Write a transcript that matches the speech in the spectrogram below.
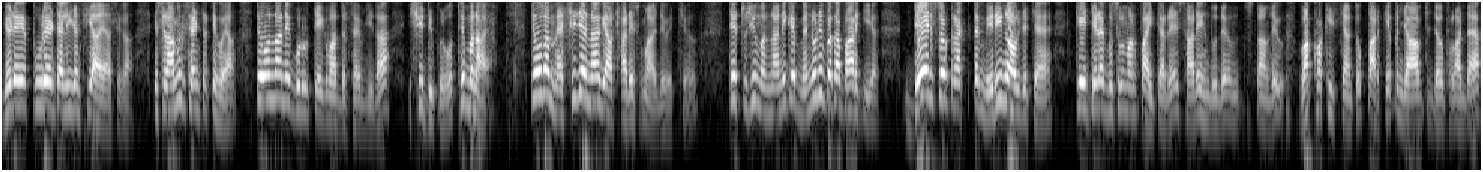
ਜਿਹੜੇ ਪੂਰੇ ਇੰਟੈਲੀਜੈਂਸੀ ਆਇਆ ਸੀਗਾ। ਇਸਲਾਮਿਕ ਸੈਂਟਰ ਤੇ ਹੋਇਆ ਤੇ ਉਹਨਾਂ ਨੇ ਗੁਰੂ ਤੇਗ ਬਹਾਦਰ ਸਾਹਿਬ ਜੀ ਦਾ ਸ਼ਹੀਦੀ ਪੁਰਬ ਉੱਥੇ ਮਨਾਇਆ। ਤੇ ਉਹਦਾ ਮੈਸੇਜ ਇੰਨਾ ਗਿਆ ਸਾਰੇ ਸਮਾਜ ਦੇ ਵਿੱਚ। ਤੇ ਤੁਸੀਂ ਮੰਨਣਾ ਨਹੀਂ ਕਿ ਮੈਨੂੰ ਨਹੀਂ ਪਤਾ ਬਾਹਰ ਕੀ ਹੈ 150 ਟਰੱਕ ਤੇ ਮੇਰੀ ਨੌਲੇਜ 'ਚ ਹੈ ਕਿ ਜਿਹੜੇ ਮੁਸਲਮਾਨ ਭਾਈਚਾਰੇ ਨੇ ਸਾਰੇ ਹਿੰਦੂ ਦੇ ਹਿੰਦੁਸਤਾਨ ਦੇ ਵੱਖ-ਵੱਖ ਹਿੱਸਿਆਂ ਤੋਂ ਭਰ ਕੇ ਪੰਜਾਬ 'ਚ ਜਦੋਂ ਫਲੱਡ ਆਇਆ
